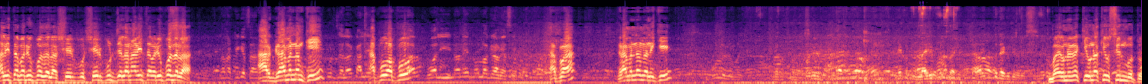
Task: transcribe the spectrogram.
নালিতাবাড়ি উপজেলা। শেরপুর শেরপুর জেলা নালিতাবাড়ি উপজেলা। আর গ্রামের নাম কি? আপু, আপু। আপা গ্রামের নাম জানি কি? ভাই ওনারা কেউ না কেউ চিনবো তো,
